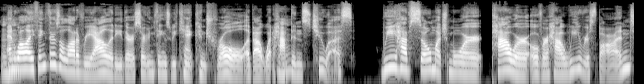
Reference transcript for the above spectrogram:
And mm-hmm. while I think there's a lot of reality, there are certain things we can't control about what mm-hmm. happens to us we have so much more power over how we respond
